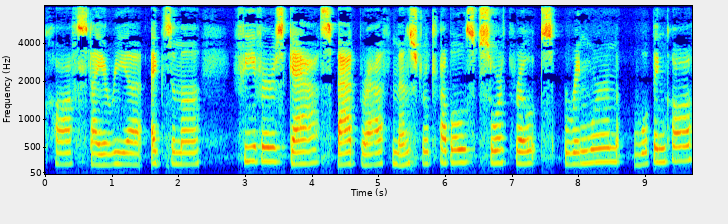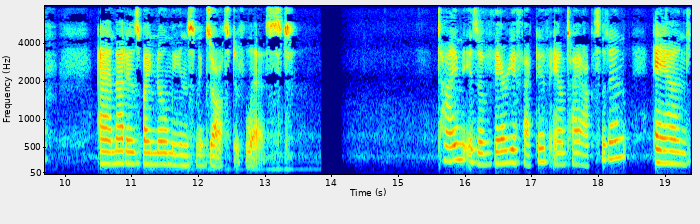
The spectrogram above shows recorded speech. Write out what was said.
coughs, diarrhea, eczema, fevers, gas, bad breath, menstrual troubles, sore throats, ringworm, whooping cough, and that is by no means an exhaustive list. Thyme is a very effective antioxidant, and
